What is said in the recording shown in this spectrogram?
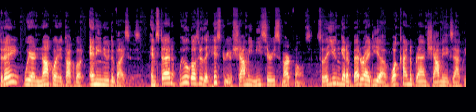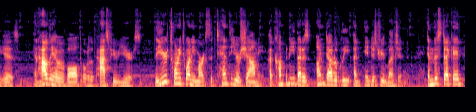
Today, we are not going to talk about any new devices. Instead, we will go through the history of Xiaomi Mi series smartphones so that you can get a better idea of what kind of brand Xiaomi exactly is and how they have evolved over the past few years. The year 2020 marks the 10th year of Xiaomi, a company that is undoubtedly an industry legend. In this decade,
